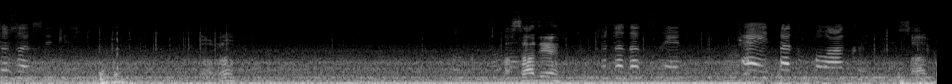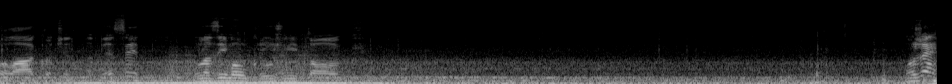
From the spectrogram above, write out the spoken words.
60 isto. Dobro. A sad je? 40. Ej, sad polako ide. Sad polako 40. Ulazimo u kružni tok. Može?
